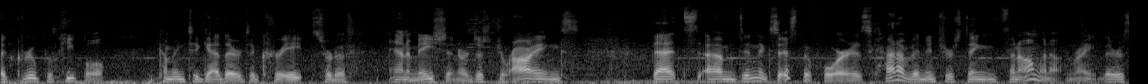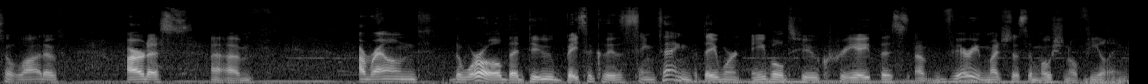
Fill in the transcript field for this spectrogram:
a group of people coming together to create sort of animation or just drawings that um, didn't exist before. It's kind of an interesting phenomenon, right? There's a lot of artists um, around the world that do basically the same thing, but they weren't able to create this uh, very much this emotional feeling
